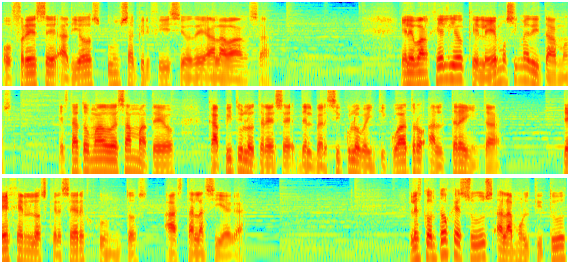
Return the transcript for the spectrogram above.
ofrece a Dios un sacrificio de alabanza. El Evangelio que leemos y meditamos está tomado de San Mateo, capítulo 13, del versículo 24 al 30. Déjenlos crecer juntos hasta la siega. Les contó Jesús a la multitud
